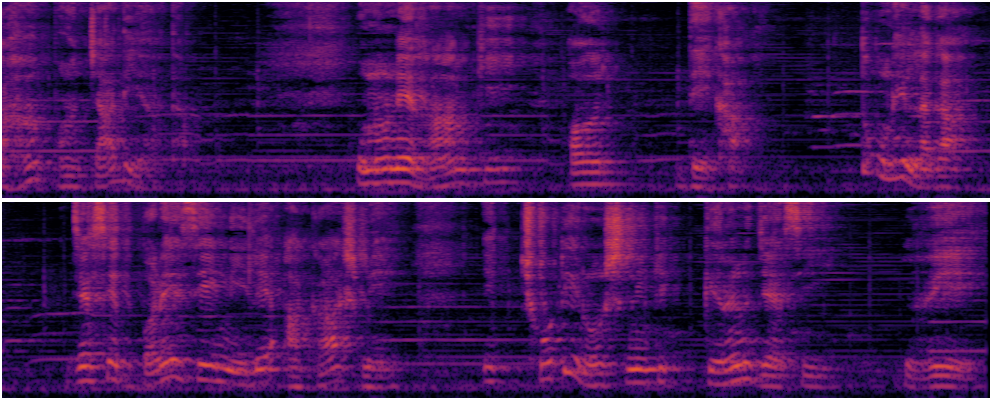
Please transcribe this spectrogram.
कहाँ पहुँचा दिया था। उन्होंने राम की और देखा तो उन्हें लगा जैसे बड़े से नीले आकाश में एक छोटी रोशनी की किरण जैसी वे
